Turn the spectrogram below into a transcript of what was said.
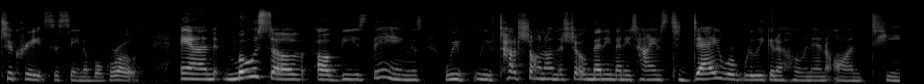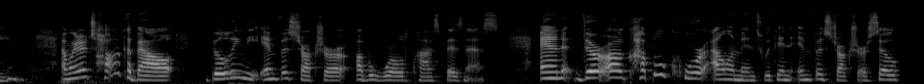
to create sustainable growth. And most of, of these things we've we've touched on on the show many many times. Today we're really going to hone in on team. And we're going to talk about building the infrastructure of a world class business. And there are a couple core elements within infrastructure. So,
